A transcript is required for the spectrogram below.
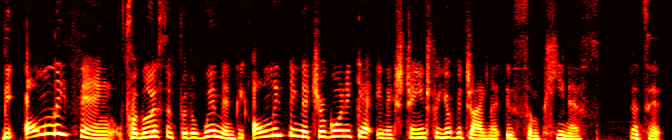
the only thing for the listen for the women, the only thing that you're going to get in exchange for your vagina is some penis. That's it.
